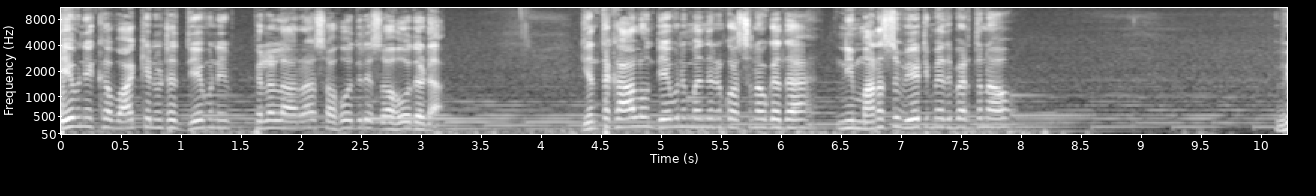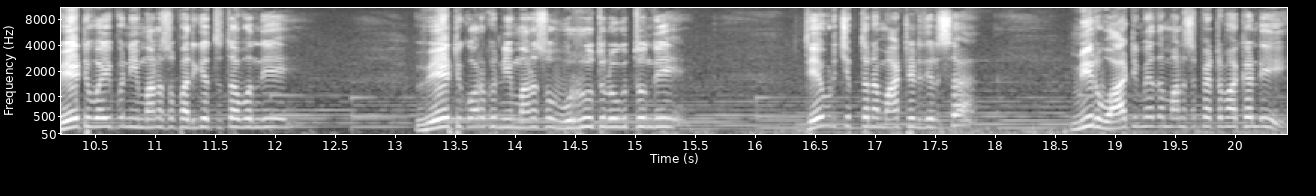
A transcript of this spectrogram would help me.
దేవుని యొక్క వాక్యం వింటే దేవుని పిల్లలారా సహోదరి సహోదరుడా ఇంతకాలం దేవుని మందిరానికి వస్తున్నావు కదా? నీ మనసు వేటి మీద పెడుతున్నావు? వేటి వైపు నీ మనసు పరిగెత్తుతూ ఉంది? వేటి కొరకు నీ మనసు ఉర్రూతులుగుతుంది దేవుడు చెప్తున్న మాట్లాడి తెలుసా? మీరు వాటి మీద మనసు పెట్టమాకండి.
